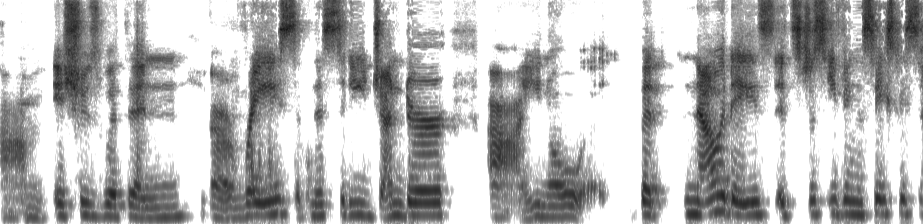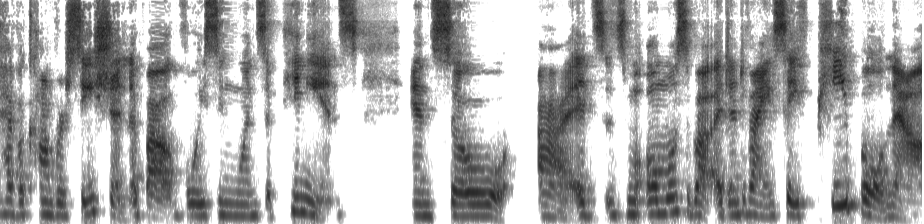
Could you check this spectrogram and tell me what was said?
um, issues within uh, race ethnicity gender uh, you know but nowadays it's just even a safe space to have a conversation about voicing one's opinions and so uh, it's it's almost about identifying safe people now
